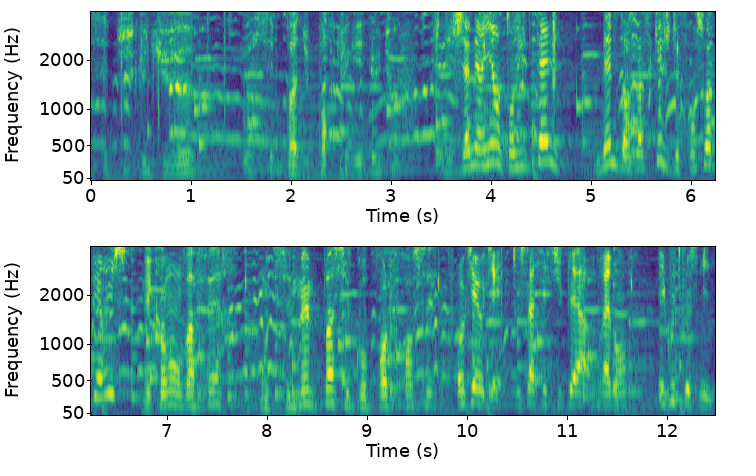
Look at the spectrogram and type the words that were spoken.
c'est tout ce que tu veux, mais c'est pas du portugais du tout. Je n'ai jamais rien entendu de tel, même dans un sketch de François Pérus. Mais comment on va faire? On ne sait même pas s'il comprend le français. Ok, ok, tout ça c'est super, vraiment. Écoute Cosmine,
